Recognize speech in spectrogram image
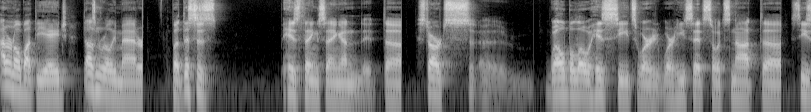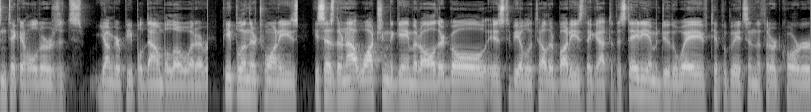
I don't know about the age. Doesn't really matter. But this is his thing, saying and it uh, starts. Uh, well below his seats where where he sits, so it's not uh, season ticket holders. It's younger people down below, whatever. People in their 20s. He says they're not watching the game at all. Their goal is to be able to tell their buddies they got to the stadium and do the wave. Typically, it's in the third quarter.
